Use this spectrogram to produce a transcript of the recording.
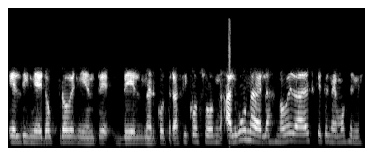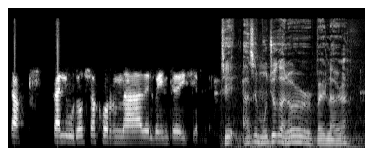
el dinero proveniente del narcotráfico. Son algunas de las novedades que tenemos en esta calurosa jornada del 20 de diciembre. Sí, hace mucho calor, Perla, ¿verdad?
